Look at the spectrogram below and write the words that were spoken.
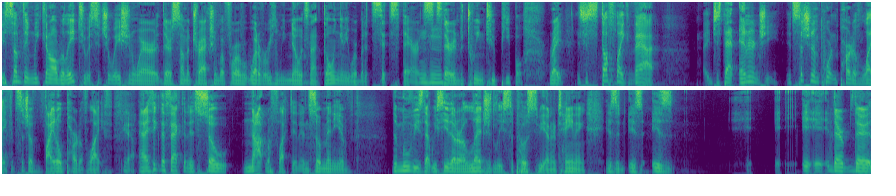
is something we can all relate to a situation where there's some attraction, but for whatever reason, we know it's not going anywhere, but it sits there. It Mm-hmm. sits there in between two people, right? It's just stuff like that. Just that energy. It's such an important part of life. It's such a vital part of life. Yeah. And I think the fact that it's so not reflected in so many of the movies that we see that are allegedly supposed to be entertaining is is is it, it, they're they're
